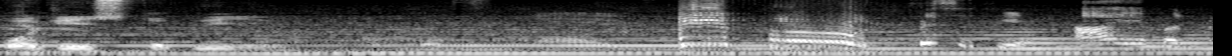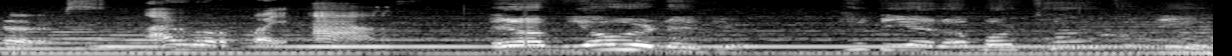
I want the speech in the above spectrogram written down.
What is the reason of life? People! Listen I am a nurse. I work my ass. And I'm younger than you. And yet I'm more time than you.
